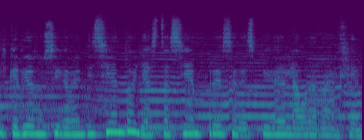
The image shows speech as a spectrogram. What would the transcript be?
y que Dios nos siga bendiciendo y hasta siempre se despide Laura Rangel.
